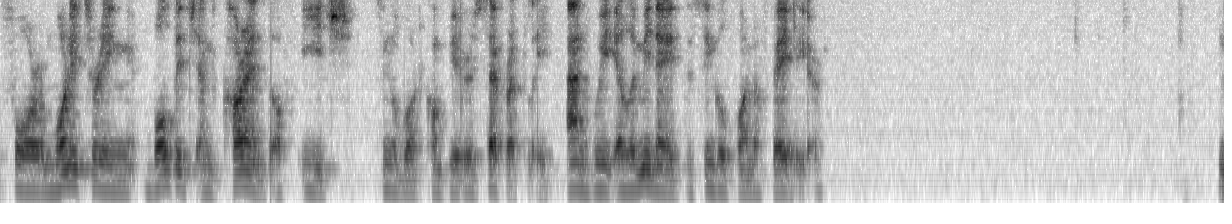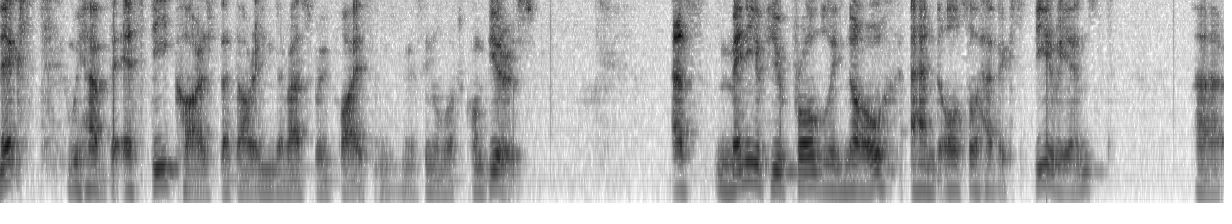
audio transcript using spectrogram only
for monitoring voltage and current of each single board computers separately, and we eliminate the single point of failure. Next, we have the SD cards that are in the Raspberry Pis and the single board computers. As many of you probably know and also have experienced, uh,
